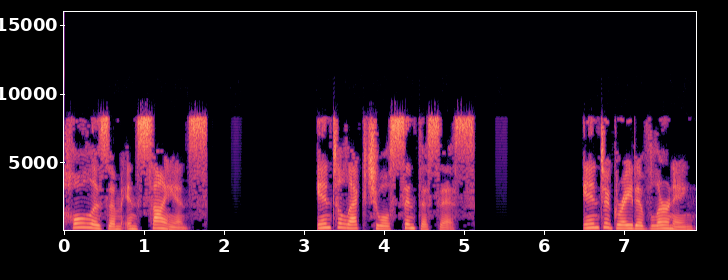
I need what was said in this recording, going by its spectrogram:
Holism in science. Intellectual synthesis. Integrative learning.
